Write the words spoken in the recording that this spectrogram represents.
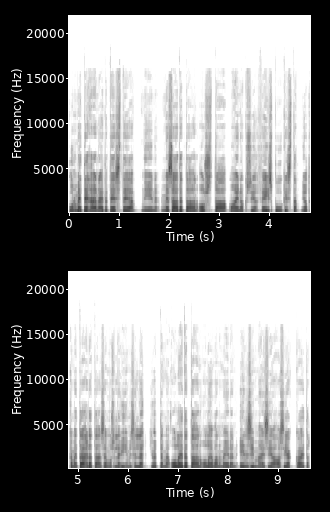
kun me tehdään näitä testejä, niin me saatetaan ostaa mainoksia Facebookista, jotka me tähdätään semmoisille ihmisille, joiden me oletetaan olevan meidän ensimmäisiä asiakkaita.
